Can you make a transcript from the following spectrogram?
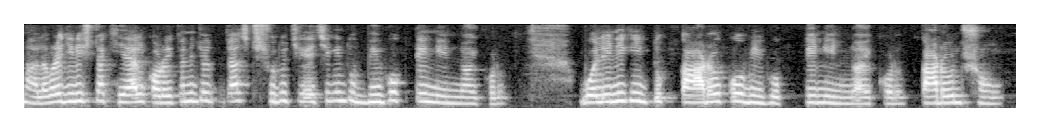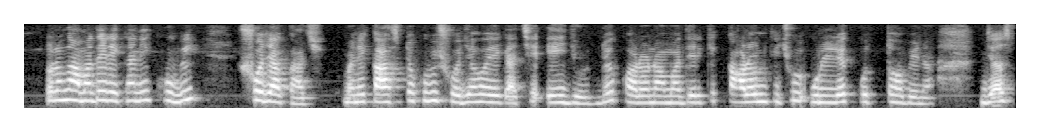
ভালো করে জিনিসটা খেয়াল করো। এখানে জাস্ট শুধু চেয়েছে কিন্তু বিভক্তি নির্ণয় করো। বলিনি কিন্তু কারক ও বিভক্তি নির্ণয় করো, কারণ সহ সুতরাং আমাদের এখানে খুবই সোজা কাজ মানে কাজটা খুবই সোজা হয়ে গেছে এই জন্য, কারণ আমাদেরকে কারণ কিছু উল্লেখ করতে হবে না। জাস্ট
